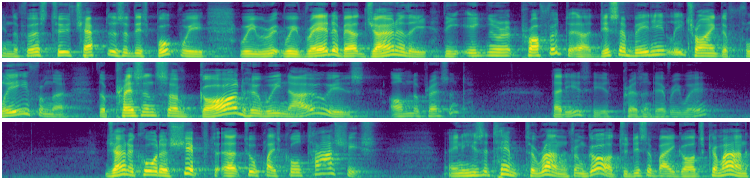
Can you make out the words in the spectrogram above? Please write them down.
In the first two chapters of this book, we, we, we read about Jonah, the, the ignorant prophet, uh, disobediently trying to flee from the, the presence of God, who we know is omnipresent. That is, he is present everywhere. Jonah caught a ship uh, to a place called Tarshish in his attempt to run from God, to disobey God's command.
